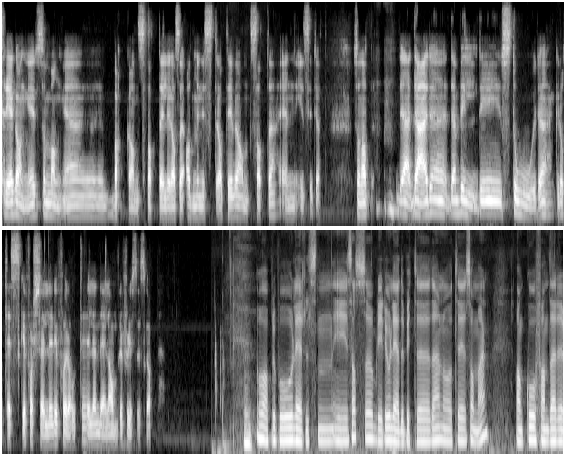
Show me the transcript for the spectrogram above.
tre ganger så mange bakkeansatte, eller altså administrative ansatte, enn EasyJet. Sånn at det er, det, er, det er, veldig store, groteske forskjeller i forhold til en del andre flyselskap. Og Apropos ledelsen i SAS, så blir det jo lederbytte der nå til sommeren. Anko van der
